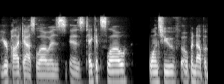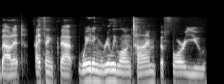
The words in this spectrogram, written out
your podcast, Lo, is is take it slow, once you've opened up about it. I think that waiting really long time before you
